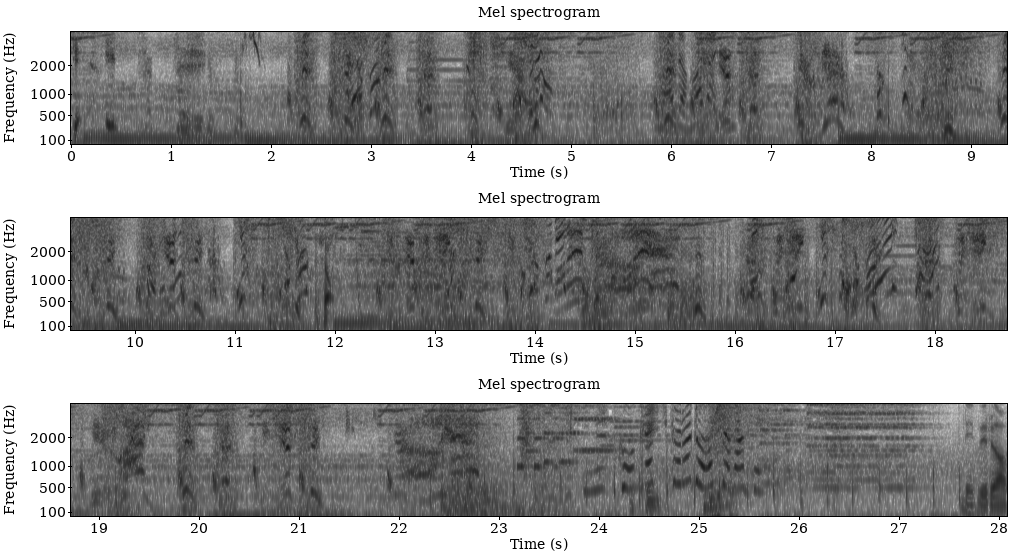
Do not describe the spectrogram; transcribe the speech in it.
けいっつってまだまだよよいしょこんな力があったなんて。レベルアッ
